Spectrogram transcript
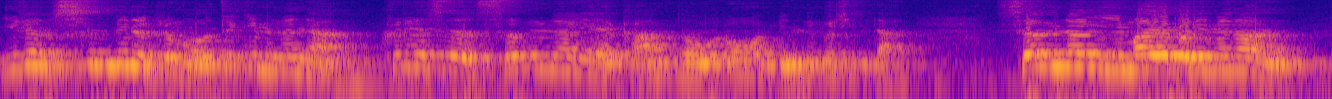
이런 신비를 그러면 어떻게 믿느냐? 그래서 성령의 감동으로 믿는 것입니다. 성령이 임하여버리면은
